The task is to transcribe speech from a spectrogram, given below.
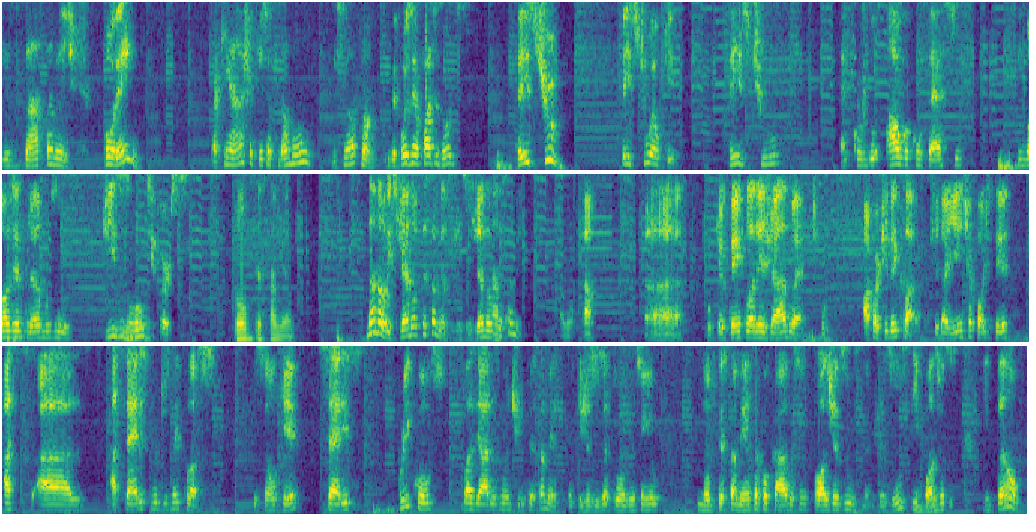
Exatamente. Porém, para quem acha que esse é o final, não. Esse não é o final. Porque depois vem a fase 2. Phase 2. Phase 2 é o quê? Phase 2 é quando algo acontece e nós entramos no Jesus No- Multiverse. Novo Testamento. Não, não, isso já é Novo Testamento, Jesus, já é Novo Ah, tá. Testamento. Tá bom. Ah, o que eu tenho planejado é, tipo, a partir daí, claro, a partir daí a gente já pode ter as, as, as séries pro Disney Plus, que são o quê? Séries prequels baseadas no Antigo Testamento, porque Jesus é todo, assim, o Novo Testamento é focado, assim, pós-Jesus, né? Jesus e Uhum. pós-Jesus. Então,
